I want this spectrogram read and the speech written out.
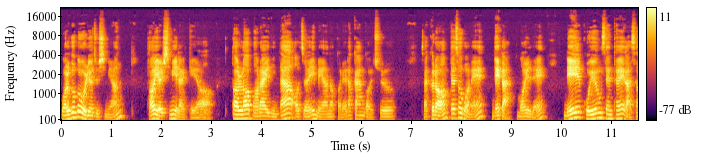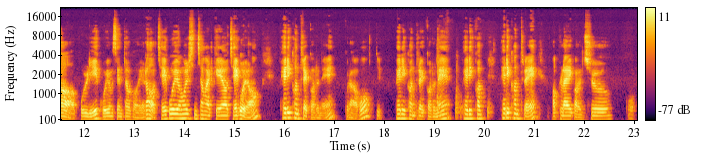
월급을 올려주시면 더 열심히 일할게요. 떨러 버라이 딘다 어저이 매너너 거래러 깡걸추. 자, 그럼 떼서번에 내가 뭐일래? 내일 고용센터에 가서 볼리 고용센터 거래러 재고용을 신청할게요. 재고용. 페리 컨트랙 거르네. 그라고 페리컨트랙 거르네 페리컨 페리컨트랙 어플라이 걸추 고.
